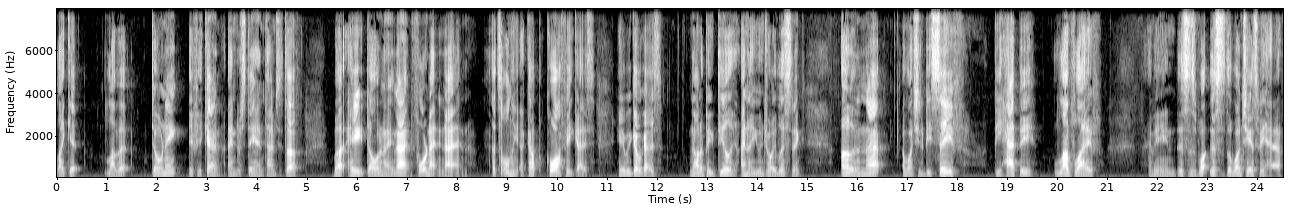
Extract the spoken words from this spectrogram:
like it, love it, donate if you can. I understand times are tough. But hey, $1.99, $4.99. That's only a cup of coffee, guys. Here we go, guys. Not a big deal. I know you enjoy listening. Other than that, I want you to be safe, be happy, love life. I mean, this is what this is the one chance we have.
